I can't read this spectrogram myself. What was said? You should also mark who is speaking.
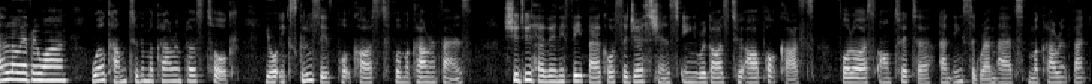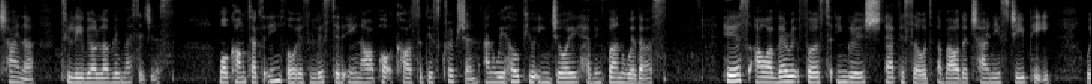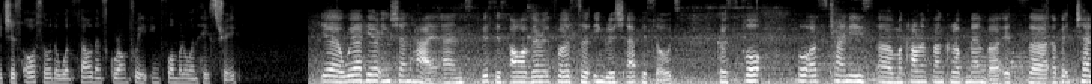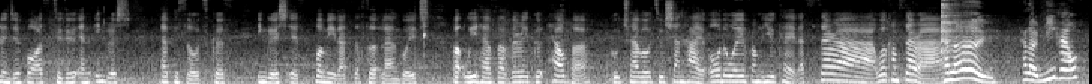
Speaker 1: Hello, everyone. Welcome to the McLaren Plus Talk, your exclusive podcast for McLaren fans. Should you have any feedback or suggestions in regards to our podcast, follow us on Twitter and Instagram at McLaren Fan China to leave your lovely messages. More contact info is listed in our podcast description, and we hope you enjoy having fun with us. Here's our very first English episode about the Chinese GP, which is also the 1000th Grand Prix in Formula One history. Yeah, we are here in Shanghai, and this is our very first uh, English episode. Because for for us Chinese uh, McLaren fan club member, it's uh, a bit challenging for us to do an English episode because English is for me that's the third language. But we have a very good helper who traveled to Shanghai all the way from the UK. That's Sarah. Welcome, Sarah.
Speaker 2: Hello. Hello, ni hao.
